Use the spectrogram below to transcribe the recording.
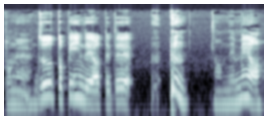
とね、ずっとピンでやってて、何年目や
